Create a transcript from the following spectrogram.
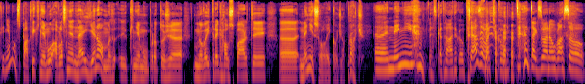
k němu. Zpátky k němu a vlastně nejenom eh, k němu, protože nový track House Party uh, není solový Kojo. Proč? Eh, Není, dneska to má takovou přázovačku, takzvanou vlasovou,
